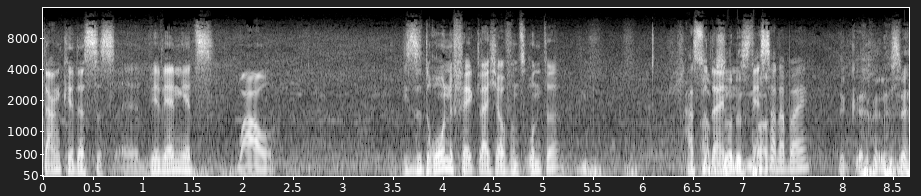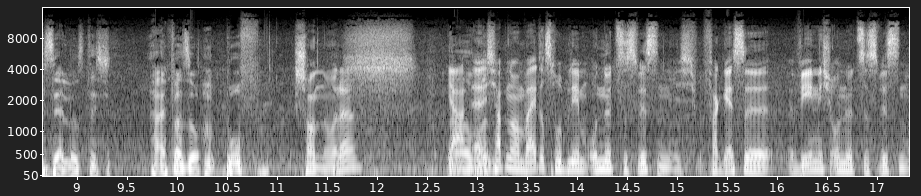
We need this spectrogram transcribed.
danke, dass das, äh, wir werden jetzt, wow. Diese Drohne fällt gleich auf uns runter. Hast du dein Absurdes Messer dran. dabei? Das wäre sehr lustig. Einfach so, puff. Schon, oder? Ja, Oh, äh, ich habe noch ein weiteres Problem, unnützes Wissen. Ich vergesse wenig unnützes Wissen.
